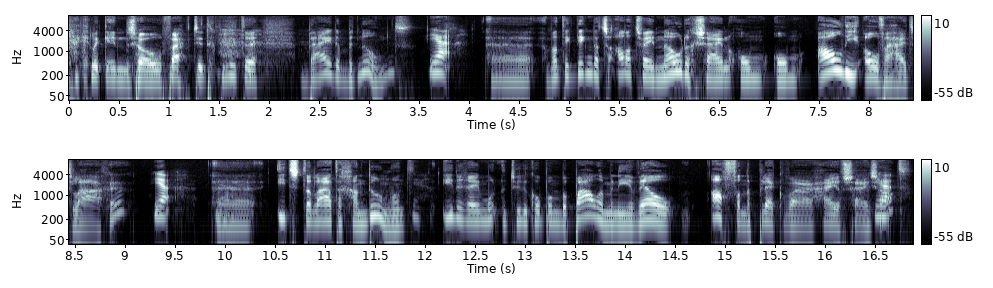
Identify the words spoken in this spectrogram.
eigenlijk in zo 25 minuten beide benoemt. Ja, Uh, want ik denk dat ze alle twee nodig zijn om, om al die overheidslagen ja, uh, iets te laten gaan doen. Want Ja. iedereen moet natuurlijk op een bepaalde manier wel af van de plek waar hij of zij zat.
